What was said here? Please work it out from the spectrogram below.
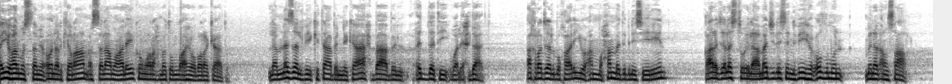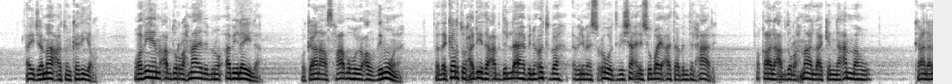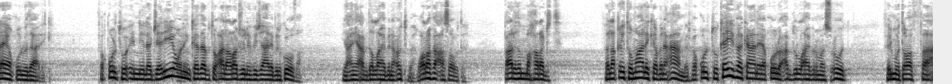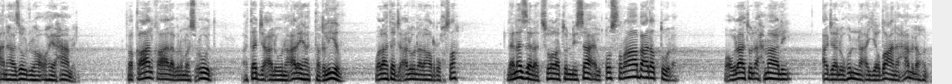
أيها المستمعون الكرام السلام عليكم ورحمة الله وبركاته. لم نزل في كتاب النكاح باب العدة والإحداد. أخرج البخاري عن محمد بن سيرين قال جلست إلى مجلس فيه عظم من الأنصار أي جماعة كثيرة وفيهم عبد الرحمن بن أبي ليلى وكان أصحابه يعظمونه فذكرت حديث عبد الله بن عتبة بن مسعود في شأن سبيعة بنت الحارث فقال عبد الرحمن لكن عمه كان لا يقول ذلك فقلت إني لجريء إن كذبت على رجل في جانب الكوفة يعني عبد الله بن عتبة ورفع صوته. قال ثم خرجت. فلقيت مالك بن عامر فقلت كيف كان يقول عبد الله بن مسعود في المتوفى عنها زوجها وهي حامل؟ فقال قال ابن مسعود أتجعلون عليها التغليظ ولا تجعلون لها الرخصة؟ لنزلت سورة النساء القصرى بعد الطولى وأولاة الأحمال أجلهن أن يضعن حملهن.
